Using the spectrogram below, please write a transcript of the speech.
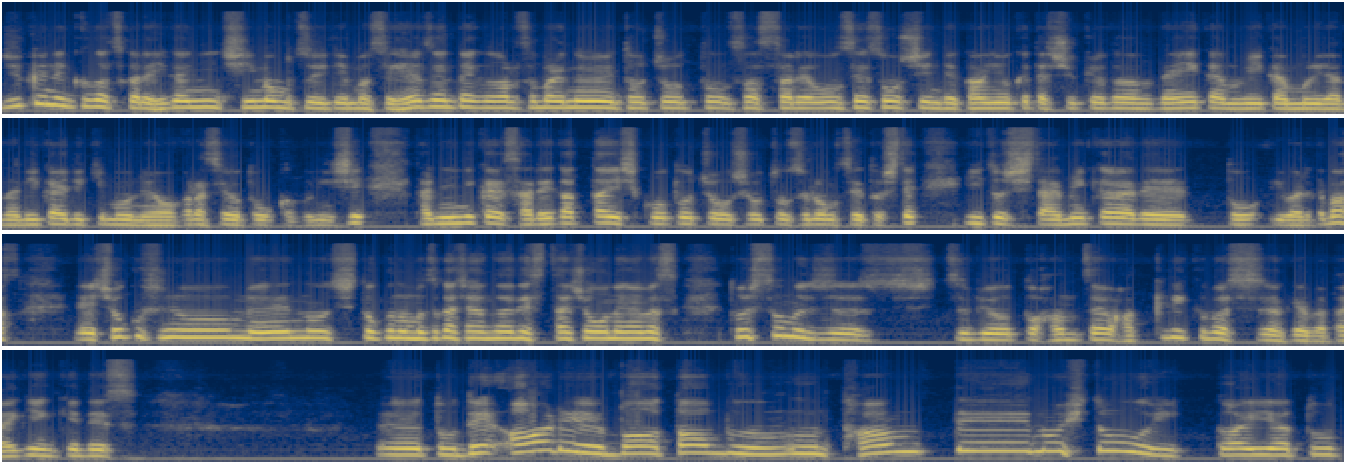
19年9月から被害認知今も続いています。部屋全体がガラス張りのように盗聴盗撮され、音声送信で勧誘を受けた宗教だなど A 回も B 回も無理だな、理解できるものには分からせようと確認し、他人理解されがたい思考盗聴を象徴する音声として、いいとしたアメリカでと言われています。えー、証拠証明の取得の難しい犯罪です。対象を願いします。投資層の失病と犯罪をはっきり区別しなければ大変系です。えっ、ー、と、であれば、多分、探偵の人を一回雇っ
